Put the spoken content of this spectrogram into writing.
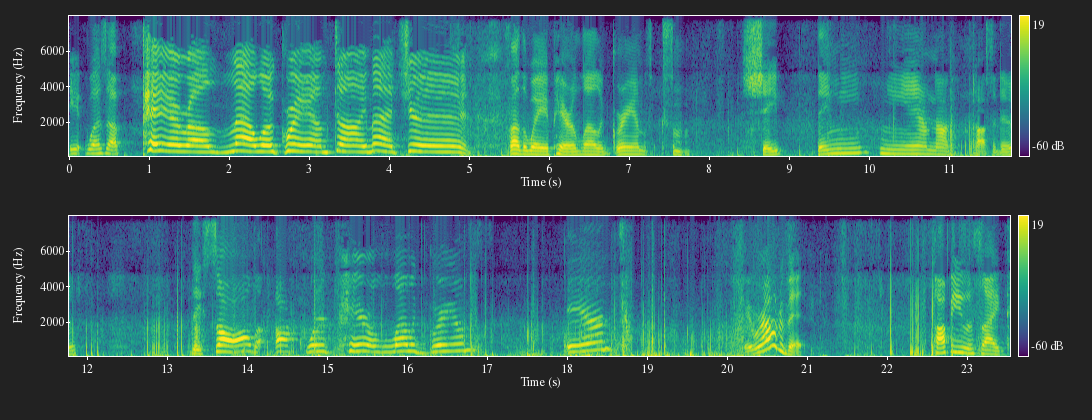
It was a parallelogram dimension. By the way, a parallelogram is like some shape Yeah, I'm not positive. They saw all the awkward parallelograms and they were out of it. Poppy was like,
